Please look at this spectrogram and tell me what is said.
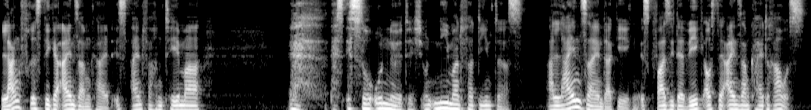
Langfristige Einsamkeit ist einfach ein Thema, äh, es ist so unnötig und niemand verdient das. Alleinsein dagegen ist quasi der Weg aus der Einsamkeit raus.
